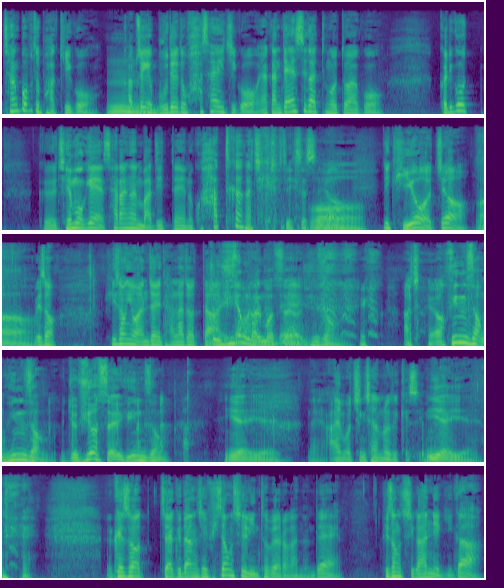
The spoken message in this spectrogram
창법도 바뀌고 갑자기 무대도 화사해지고 약간 댄스 같은 것도 하고 그리고 그 제목에 사랑은 마디따 해놓고 하트가 같이 그려져 있었어요. 어. 이제 귀여웠죠. 어. 그래서 휘성이 완전히 달라졌다. 좀 이게 휘성. 닮았어요. 휘성. 아 저요? 휜성, 휜성. 좀 휘었어요. 휜성. 예, 예. 네, 아예 뭐 칭찬으로 듣겠습니다. 예, 예. 그래서 제가 그 당시에 휘성 씨를 인터뷰하러 갔는데 휘성 씨가 한 얘기가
